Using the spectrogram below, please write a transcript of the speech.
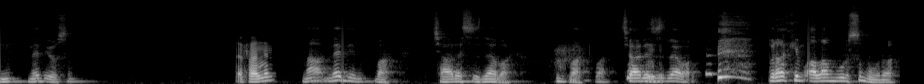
Hı? Ne diyorsun? Efendim? Na, ne diyeyim? Bak. Çaresizliğe bak. Bak bak. Çaresizliğe bak. Bırakayım alan vursun mu bunu?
